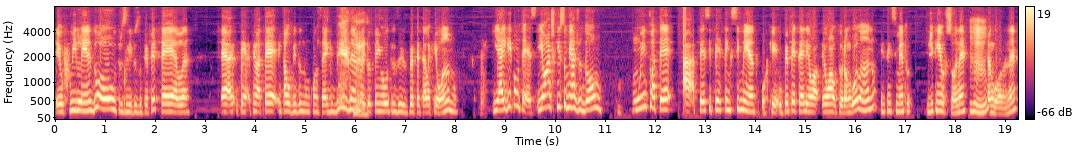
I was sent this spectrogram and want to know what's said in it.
eu fui lendo outros livros do Pepe Tela. É, tenho, tenho até, quem tá ouvindo não consegue ver, né? Mas eu tenho outros livros do Pepe Tela que eu amo. E aí o que acontece? E eu acho que isso me ajudou muito até a ter esse pertencimento, porque o Pepe Tela é, o, é um autor angolano, pertencimento de quem eu sou, né? Uhum. Angola, né?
